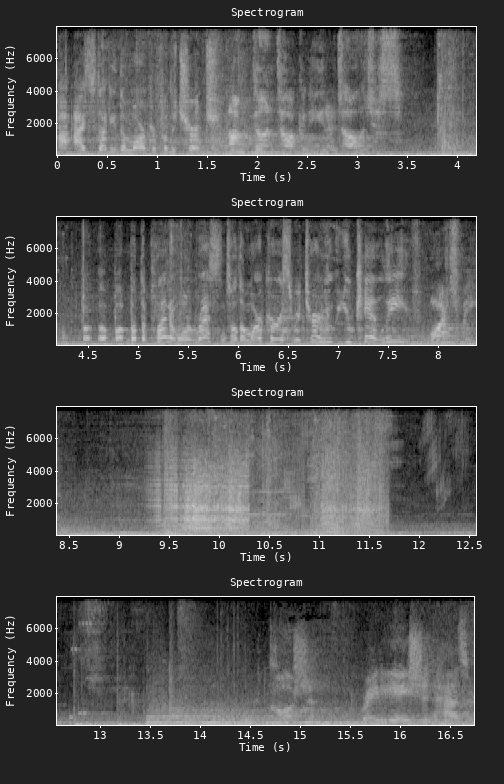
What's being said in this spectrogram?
I, I studied the marker for the church. I'm done talking to unitologists. But, uh, but, but the planet won't rest until the marker is returned. You, you can't leave. Watch me. Caution. Radiation hazard.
